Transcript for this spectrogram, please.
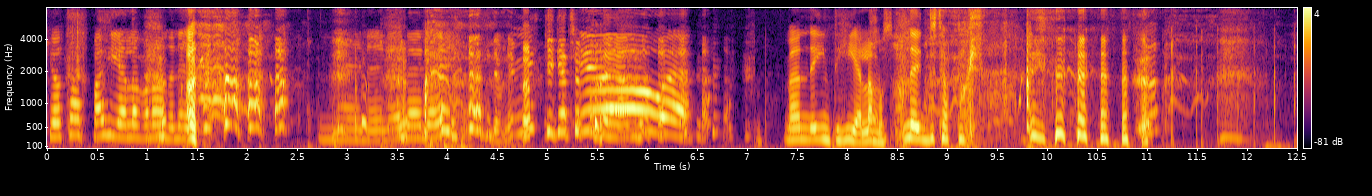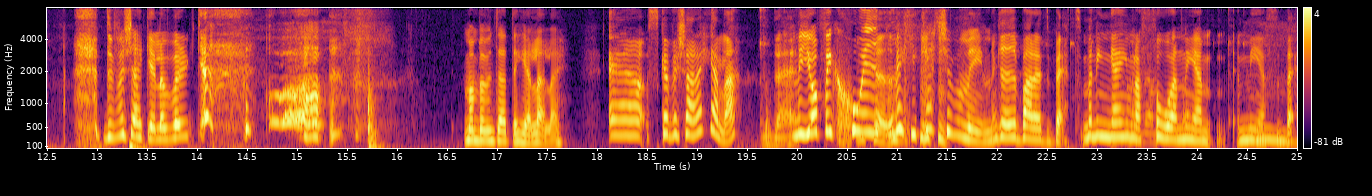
Jag tappar hela bananen i. Nej nej nej nej nej. Det blir mycket ketchup på den. Men det är inte hela måste... Nej du tappar också. Du får käka hela burken. Man behöver inte äta hela eller? Eh, ska vi köra hela? Men jag fick skit mycket ketchup på min. Okej, bara ett bett. Men inga himla fåniga mesbett.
